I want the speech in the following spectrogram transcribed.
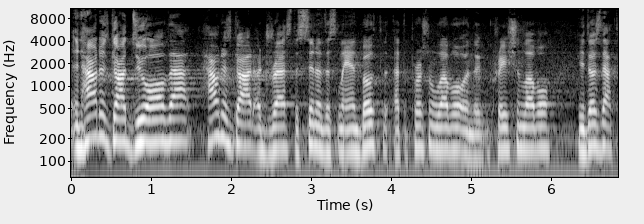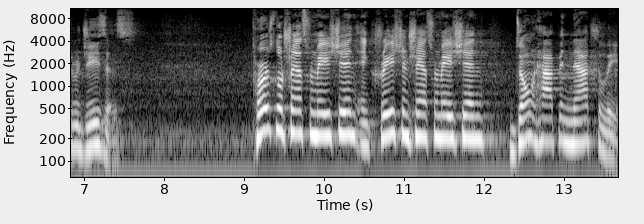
and how does God do all of that? How does God address the sin of this land, both at the personal level and the creation level? He does that through Jesus. Personal transformation and creation transformation don't happen naturally.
